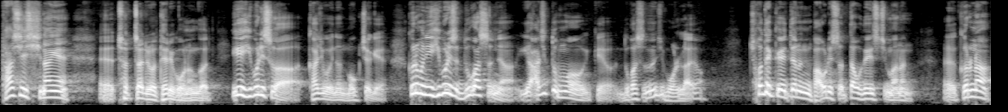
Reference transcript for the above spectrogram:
다시 신앙의 첫 자리로 데리고 오는 것, 이게 히브리스가 가지고 있는 목적이에요. 그러면 이 히브리스 누가 썼냐? 이게 아직도 뭐 이렇게 누가 썼는지 몰라요. 초대교회 때는 바울이 썼다고 되어 있었지만은 그러나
